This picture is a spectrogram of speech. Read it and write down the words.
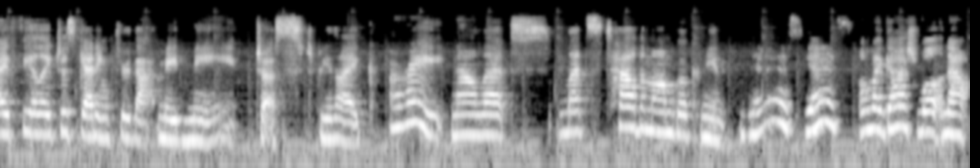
I feel like just getting through that made me just be like, all right, now let's let's tell the mom go community. Yes, yes. Oh my gosh. Well, now,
